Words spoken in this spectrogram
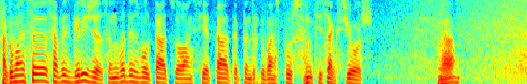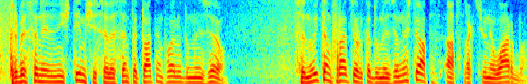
Acum însă să aveți grijă, să nu vă dezvoltați o anxietate pentru că v-am spus să nu fiți anxioși. Da? Trebuie să ne liniștim și să lăsăm pe toate în voia lui Dumnezeu. Să nu uităm, fraților, că Dumnezeu nu este o abstracțiune oarbă,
